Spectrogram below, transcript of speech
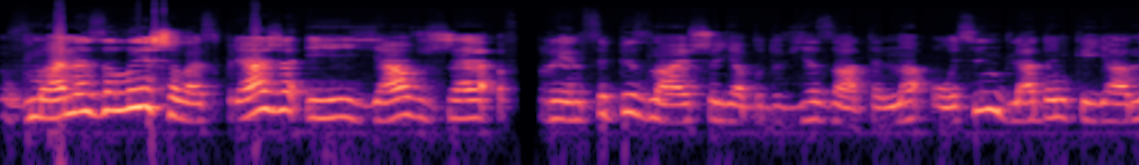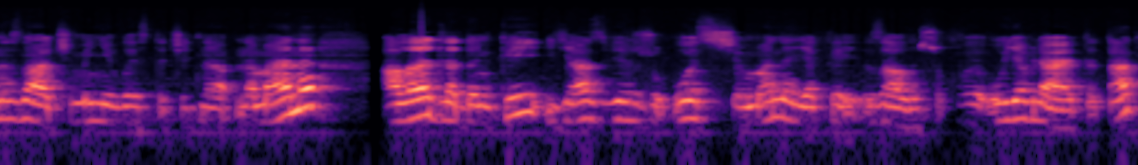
в мене залишилась пряжа, і я вже, в принципі, знаю, що я буду в'язати на осінь для доньки. Я не знаю, чи мені вистачить на, на мене, але для доньки я зв'яжу. Ось ще в мене який залишок. Ви уявляєте, так?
